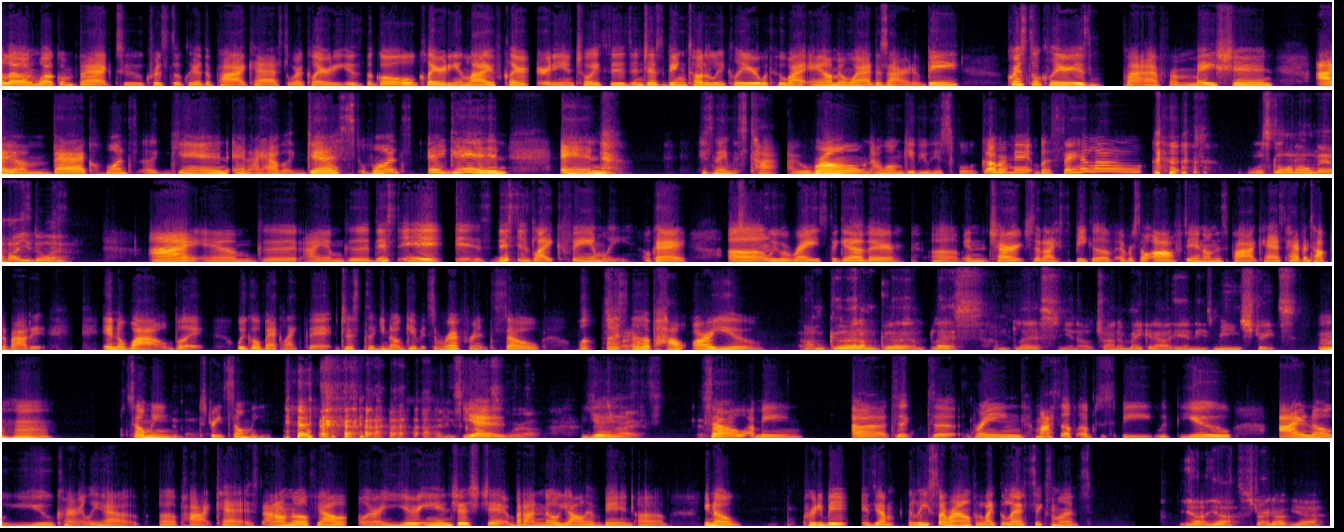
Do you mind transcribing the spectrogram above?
Hello and welcome back to Crystal Clear, the podcast where clarity is the goal, clarity in life, clarity in choices, and just being totally clear with who I am and where I desire to be. Crystal clear is my affirmation. I am back once again, and I have a guest once again, and his name is Tyrone. I won't give you his full government, but say hello. What's going on, ma'am? How you doing? I am good. I am good. This is this is like family, okay? Uh, we were raised together um, in the church that I speak of ever so often on this podcast. Haven't talked about it in a while, but we go back like that just to you know give it some reference. So, what's right. up? How are you? I'm good. I'm good. I'm blessed. I'm blessed. You know, trying to make it out here in these mean streets. Mm-hmm. So mean. You know. Streets so mean. yes. World. Yes. Right. so right. I mean, uh, to to bring myself up to speed with you, I know you currently have a podcast. I don't know if y'all are a year in just yet, but I know y'all have been, um, you know, pretty busy. I'm at least around for like the last six months. Yeah, yeah, straight up, yeah.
